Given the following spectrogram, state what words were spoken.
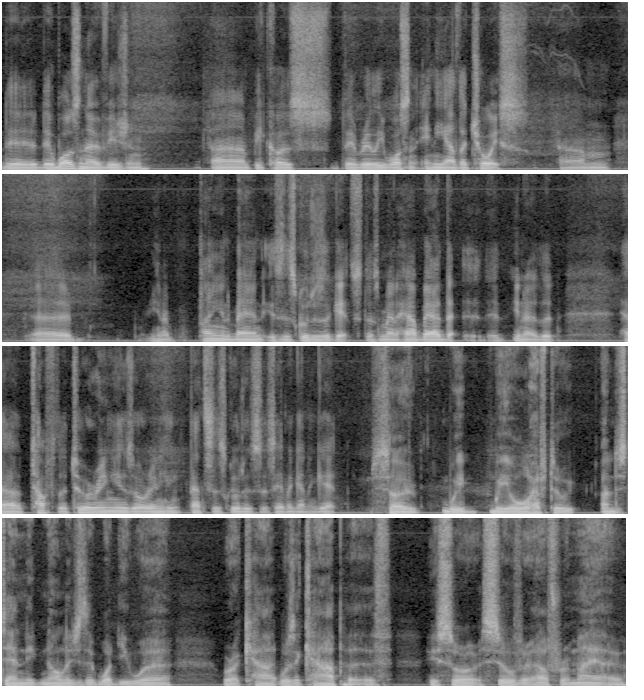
there, there was no vision uh, because there really wasn't any other choice. Um, uh, you know, playing in a band is as good as it gets. Doesn't matter how bad that, you know, that how tough the touring is or anything. That's as good as it's ever going to get. So we we all have to understand and acknowledge that what you were were a car was a car perv who saw a silver Alfa Romeo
